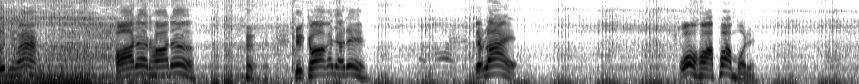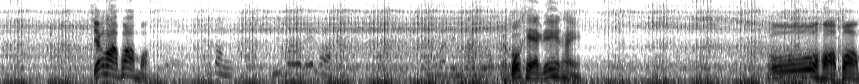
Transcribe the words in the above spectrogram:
ตื่นขึ้นมาทอเด้อทอเด้อถึกทอก็จะดิเรียบร้อยโอ้หอบพร้อมบ่ดิเสียงหอบพร้อมบ่ไม่ต้องมีคนละเด่นหรอกมันเป็นการรถโกแขกดิเฮ็ดให้โอ้หอบพร้อม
